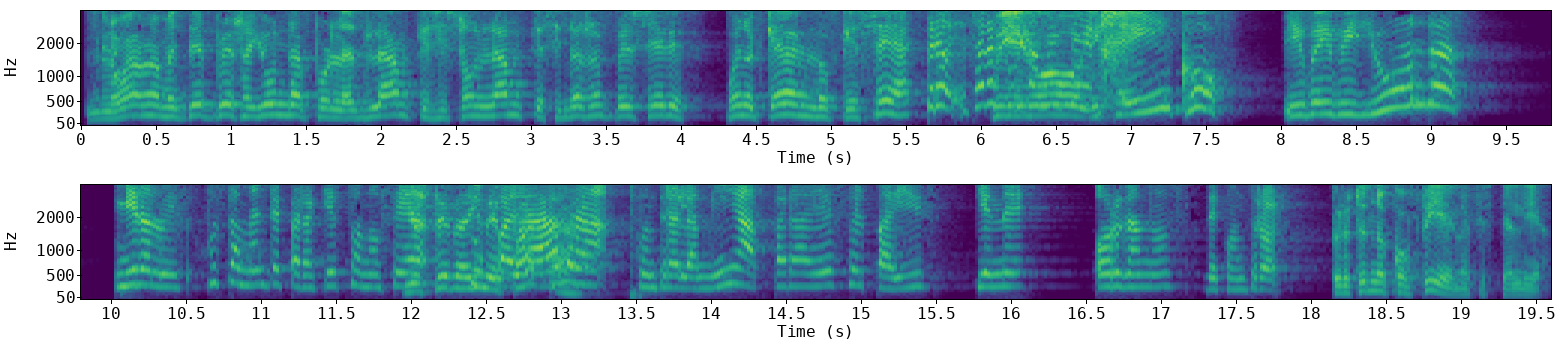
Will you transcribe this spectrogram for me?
lo van a meter preso a Yunda por las LAM, que si son LAM, que si no son PCR, bueno, que hagan lo que sea. Pero, ¿sabes Pero, Inco, y Baby Yunda. Mira, Luis, justamente para que esto no sea tu palabra contra la mía, para eso el país tiene órganos de control. Pero usted no confía en la fiscalía.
